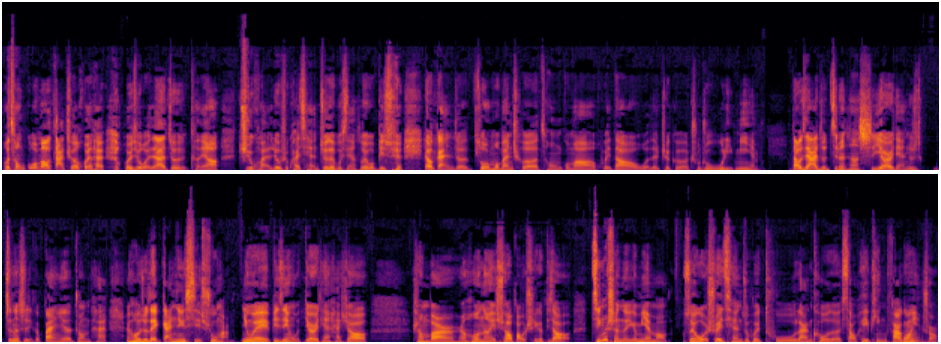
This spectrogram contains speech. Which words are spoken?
我从国贸打车回来回去我家就可能要巨款六十块钱，绝对不行，所以我必须 要赶着坐末班车从国贸回到我的这个出租屋里面，到家就基本上十一二点，就是真的是一个半夜的状态，然后就得赶紧洗漱嘛，因为毕竟我第二天还是要。上班儿，然后呢，也需要保持一个比较精神的一个面貌，所以我睡前就会涂兰蔻的小黑瓶发光眼霜。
